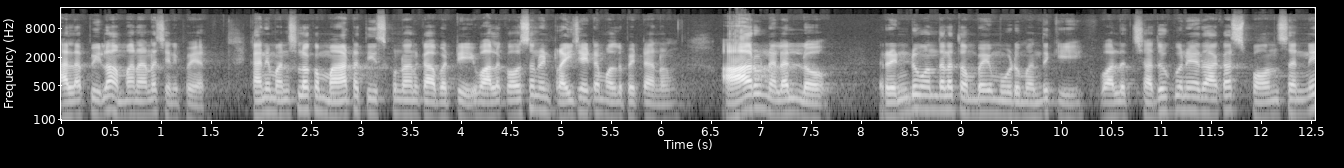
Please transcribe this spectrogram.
అలపిలో అమ్మ నాన్న చనిపోయారు. కానీ మనసులో ఒక మాట తీసుకున్నాను కాబట్టి వాళ్ళ కోసం నేను ట్రై చేయటం మొదలుపెట్టాను. ఆరు నెలల్లో రెండు వందల తొంభై మూడు మందికి వాళ్ళు చదువుకునేదాకా స్పాన్సర్ని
